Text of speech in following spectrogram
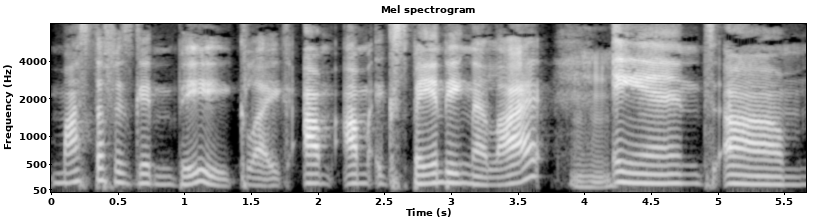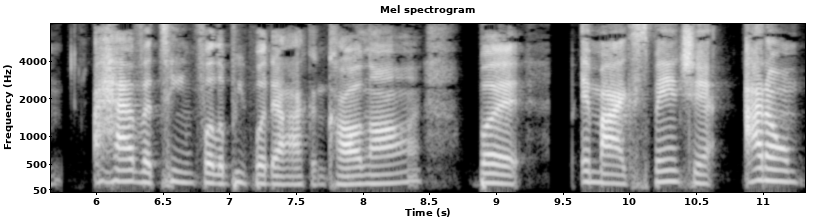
my stuff is getting big. Like I'm I'm expanding a lot Mhm. and um I have a team full of people that I can call on, but in my expansion, I don't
